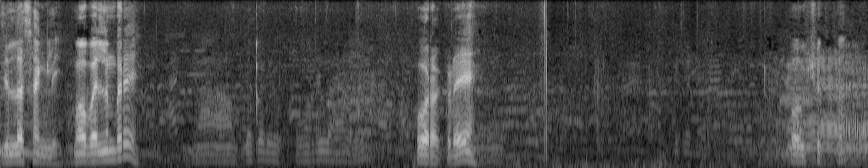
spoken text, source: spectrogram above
जिल्हा सांगली. मोबाईल नंबर आहे? आपल्याकडे फोरला आहे. पोराकडे. पाहू शकता.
